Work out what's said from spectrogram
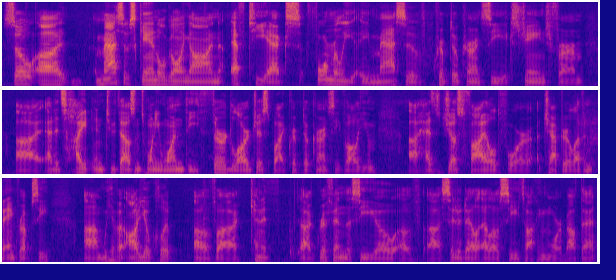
So, uh, a massive scandal going on. FTX, formerly a massive cryptocurrency exchange firm, uh, at its height in 2021, the third largest by cryptocurrency volume, uh, has just filed for Chapter 11 bankruptcy. Um, we have an audio clip of uh, Kenneth uh, Griffin, the CEO of uh, Citadel LLC, talking more about that.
